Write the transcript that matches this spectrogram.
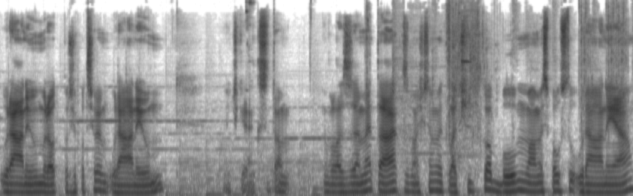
uránium rod, protože potřebujeme uránium. Počkej, jak si tam vlezeme, tak, zmačkneme tlačítko, bum, máme spoustu uránia.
